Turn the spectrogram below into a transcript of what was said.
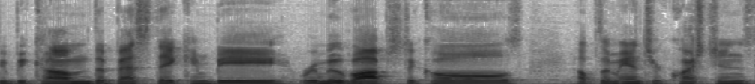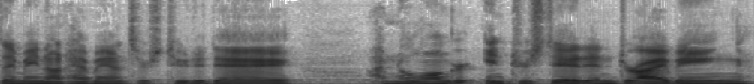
to become the best they can be, remove obstacles, help them answer questions they may not have answers to today. I'm no longer interested in driving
